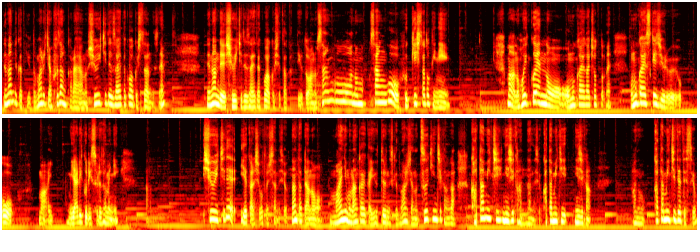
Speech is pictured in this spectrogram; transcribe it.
で、なんでかっていうと、まるちゃん普段からあの週1で在宅ワークしてたんですね。で、なんで週1で在宅ワークしてたかっていうと、あの産後、あの産後復帰した時に、まあ、あの保育園のお迎えがちょっとね、お迎えスケジュールを、まあ、やりくりするために、週1で家から仕事にしたんですよ。なんたってあの、前にも何回か言ってるんですけど、まるちゃんの通勤時間が片道2時間なんですよ。片道2時間。あの、片道でですよ。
